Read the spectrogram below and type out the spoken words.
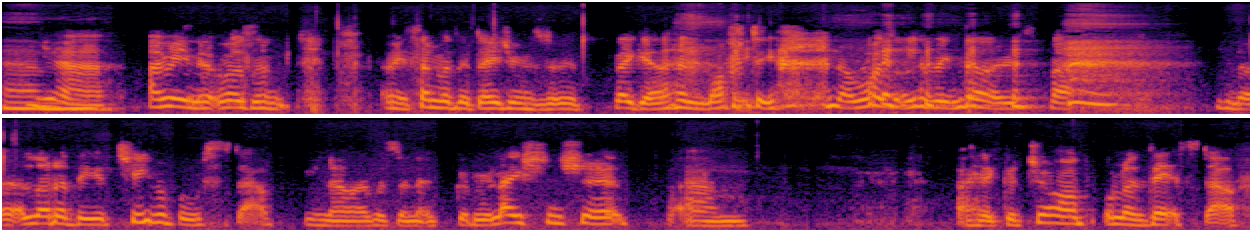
Um, yeah, I mean, it wasn't, I mean, some of the daydreams were bigger and loftier, and I wasn't living those, but, you know, a lot of the achievable stuff, you know, I was in a good relationship, um, I had a good job, all of that stuff.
